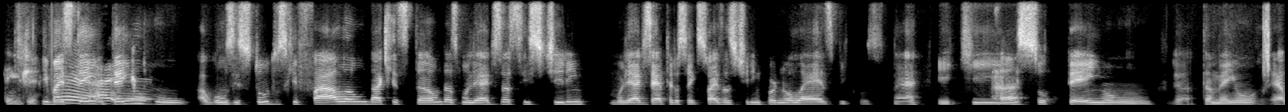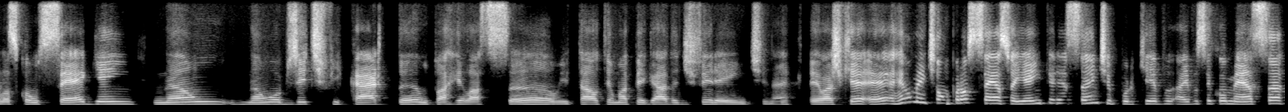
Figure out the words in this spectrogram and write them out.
Entendi. E, mas é, tem, tem um, alguns estudos que falam da questão das mulheres assistirem mulheres heterossexuais assistirem pornô lésbicos, né? E que uhum. isso tem um eh, também um, elas conseguem não não objetificar tanto a relação e tal, ter uma pegada diferente, né? Eu acho que é, é realmente é um processo aí é interessante porque aí você começa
